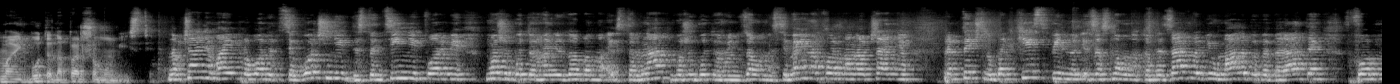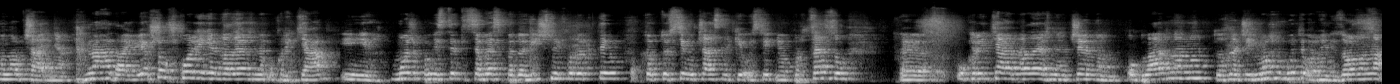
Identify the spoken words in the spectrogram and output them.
мають бути на першому місці. Навчання має проводитися в очній, дистанційній формі, може бути організовано екстернат, може бути організована сімейна форма навчання. Практично батьки спільно із засновниками закладів мали би вибирати форму навчання. Нагадаю, якщо в школі є належне укриття і може поміститися весь педагогічний колектив, тобто всі учасники освітнього процесу. е, Укриття належним чином обладнано, то значить може бути організована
